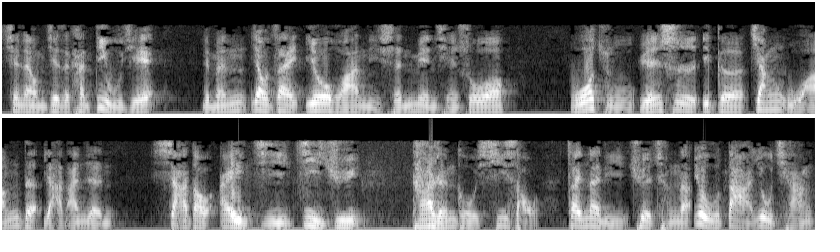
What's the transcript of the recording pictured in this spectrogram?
现在我们接着看第五节：你们要在耶和华你神面前说：“我主原是一个将亡的亚南人，下到埃及寄居，他人口稀少，在那里却成了又大又强、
